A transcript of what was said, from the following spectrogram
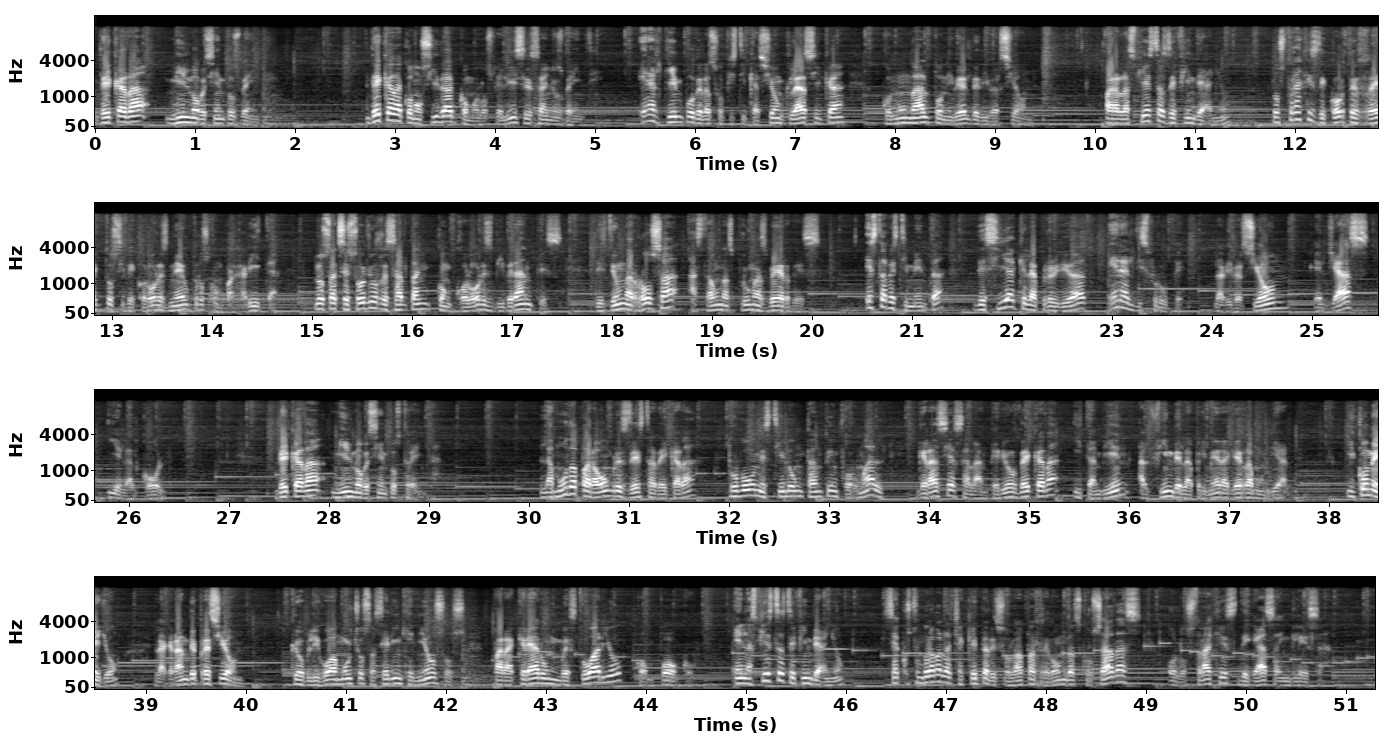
Década 1920. Década conocida como los felices años 20. Era el tiempo de la sofisticación clásica con un alto nivel de diversión. Para las fiestas de fin de año, los trajes de cortes rectos y de colores neutros con pajarita. Los accesorios resaltan con colores vibrantes, desde una rosa hasta unas plumas verdes. Esta vestimenta decía que la prioridad era el disfrute, la diversión, el jazz y el alcohol. Década 1930. La moda para hombres de esta década tuvo un estilo un tanto informal gracias a la anterior década y también al fin de la Primera Guerra Mundial. Y con ello, la Gran Depresión, que obligó a muchos a ser ingeniosos para crear un vestuario con poco. En las fiestas de fin de año, se acostumbraba la chaqueta de solapas redondas cruzadas o los trajes de gasa inglesa.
